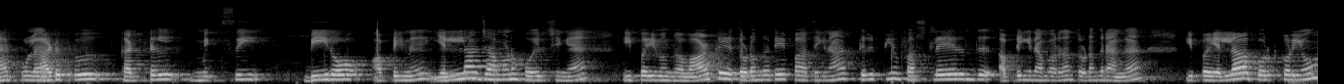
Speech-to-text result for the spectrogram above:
air cooler அடுப்பு கட்டில் மிக்சி பீரோ அப்படின்னு எல்லா ஜாமானும் போயிடுச்சிங்க இப்போ இவங்க வாழ்க்கையை தொடங்குறதே பார்த்தீங்கன்னா திருப்பியும் ஃபஸ்ட்லேருந்து அப்படிங்கிற மாதிரி தான் தொடங்குறாங்க. இப்போ எல்லா பொருட்களையும்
